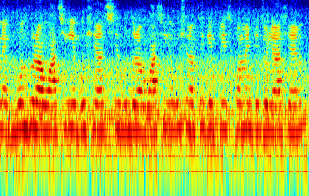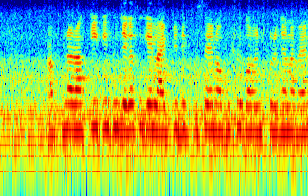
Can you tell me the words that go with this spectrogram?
অনেক বন্ধুরা ওয়াচিংয়ে বসে আছে, বন্ধুরা ওয়াচিংয়ে বসে না থেকে প্লিজ কমেন্টে চলে আসেন। আপনারা কে কে জায়গা থেকে লাইভটি দেখতেছেন, অবশ্যই কমেন্ট করে জানাবেন।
